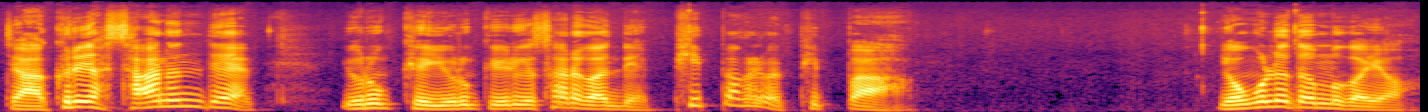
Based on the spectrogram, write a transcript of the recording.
자, 그래야 사는데 요렇게, 요렇게, 이렇게 살아가는데 핍박을 받 핍박. 욕을 얻어먹어요.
